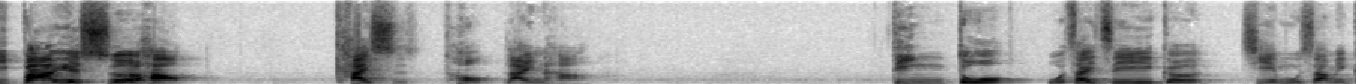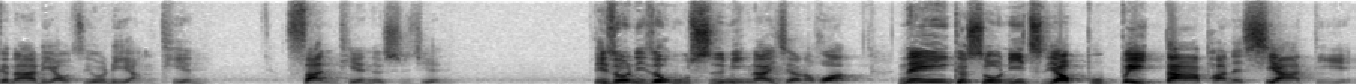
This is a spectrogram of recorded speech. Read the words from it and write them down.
你八月十二号开始哦来拿，顶多我在这一个节目上面跟大家聊只有两天、三天的时间。你说你这五十名来讲的话，那一个时候你只要不被大盘的下跌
